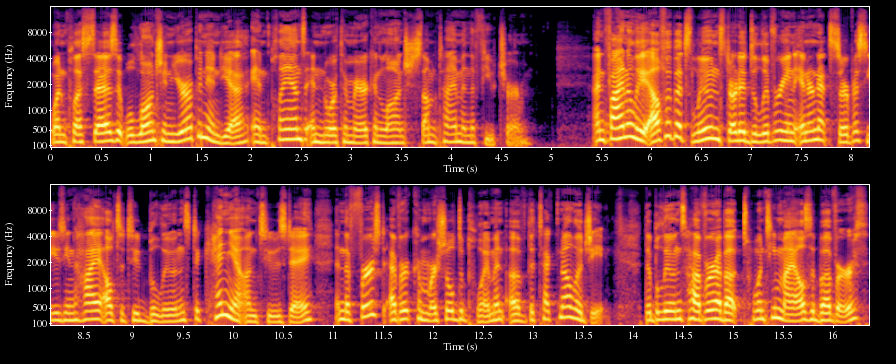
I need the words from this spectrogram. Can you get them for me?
OnePlus says it will launch in Europe and India and plans a North American launch sometime in the future. And finally, Alphabet's Loon started delivering internet service using high altitude balloons to Kenya on Tuesday in the first ever commercial deployment of the technology. The balloons hover about 20 miles above Earth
